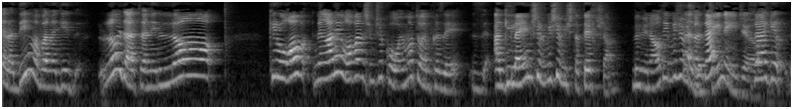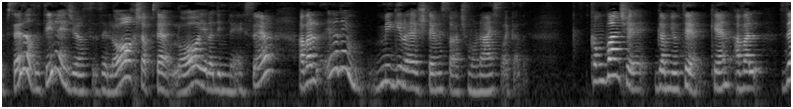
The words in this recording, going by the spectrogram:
ילדים, אבל נגיד, לא יודעת, אני לא... כאילו רוב, נראה לי רוב האנשים שקוראים אותו הם כזה, זה הגילאים של מי שמשתתף שם. מבינה אותי? מי זה שמשתתף. זה הגיל, בסדר, זה teenagers, זה לא עכשיו, בסדר, לא ילדים בני 10, אבל ילדים מגילאי 12 עד 18 כזה. כמובן שגם יותר, כן? אבל זה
